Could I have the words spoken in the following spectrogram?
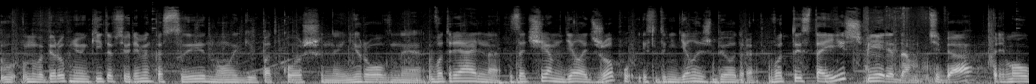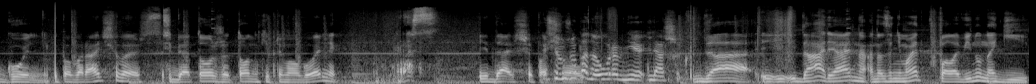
ну, во-первых, у нее какие-то все время косые ноги, подкошенные, неровные. Вот реально, зачем делать жопу, если ты не делаешь бедра? Вот ты стоишь, передом у тебя прямоугольник. Ты поворачиваешься, у тебя тоже тонкий прямоугольник. Раз. И дальше пошел. Причем жопа на уровне ляшек. Да, и, и да, реально, она занимает половину ноги.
